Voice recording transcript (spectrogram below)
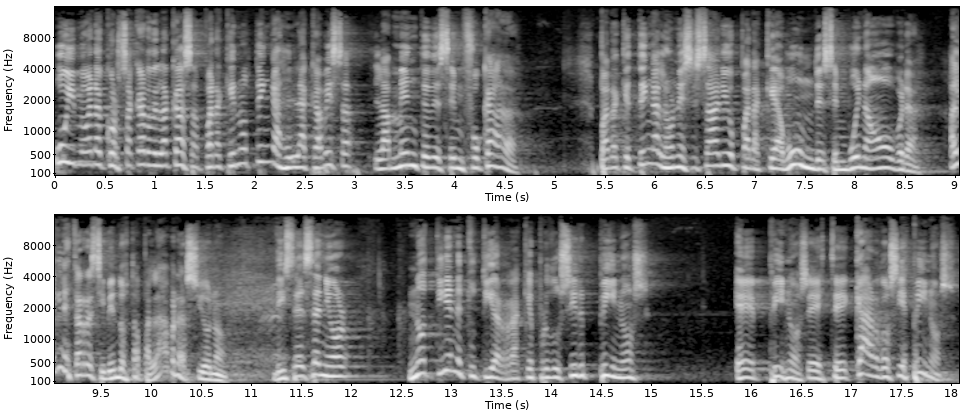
uy, me van a sacar de la casa. Para que no tengas la cabeza, la mente desenfocada. Para que tengas lo necesario para que abundes en buena obra. ¿Alguien está recibiendo esta palabra, sí o no? Dice el Señor, no tiene tu tierra que producir pinos, eh, pinos, este, cardos y espinos.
